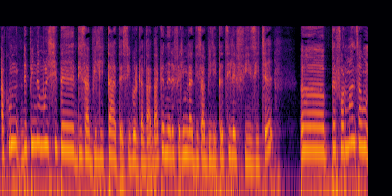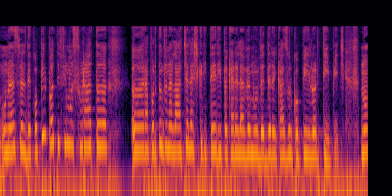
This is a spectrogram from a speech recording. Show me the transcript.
acum depinde mult și de dizabilitate. Sigur că da, dacă ne referim la dizabilitățile fizice, uh, performanța unui astfel de copil poate fi măsurată Uh, raportându-ne la aceleași criterii pe care le avem în vedere în cazul copiilor tipici. Nu?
